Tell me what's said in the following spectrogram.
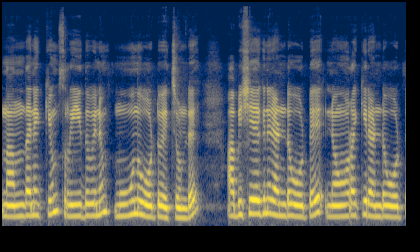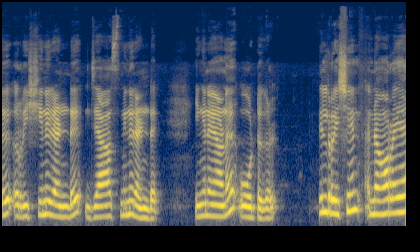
നന്ദനയ്ക്കും ശ്രീധുവിനും മൂന്ന് വോട്ട് വെച്ചുണ്ട്. അഭിഷേകിന് രണ്ട് വോട്ട് നോറയ്ക്ക് രണ്ട് വോട്ട് ഋഷിന് രണ്ട് ജാസ്മിന് രണ്ട്. ഇങ്ങനെയാണ് വോട്ടുകൾ. ഇതിൽ ഋഷിൻ നോറയെ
